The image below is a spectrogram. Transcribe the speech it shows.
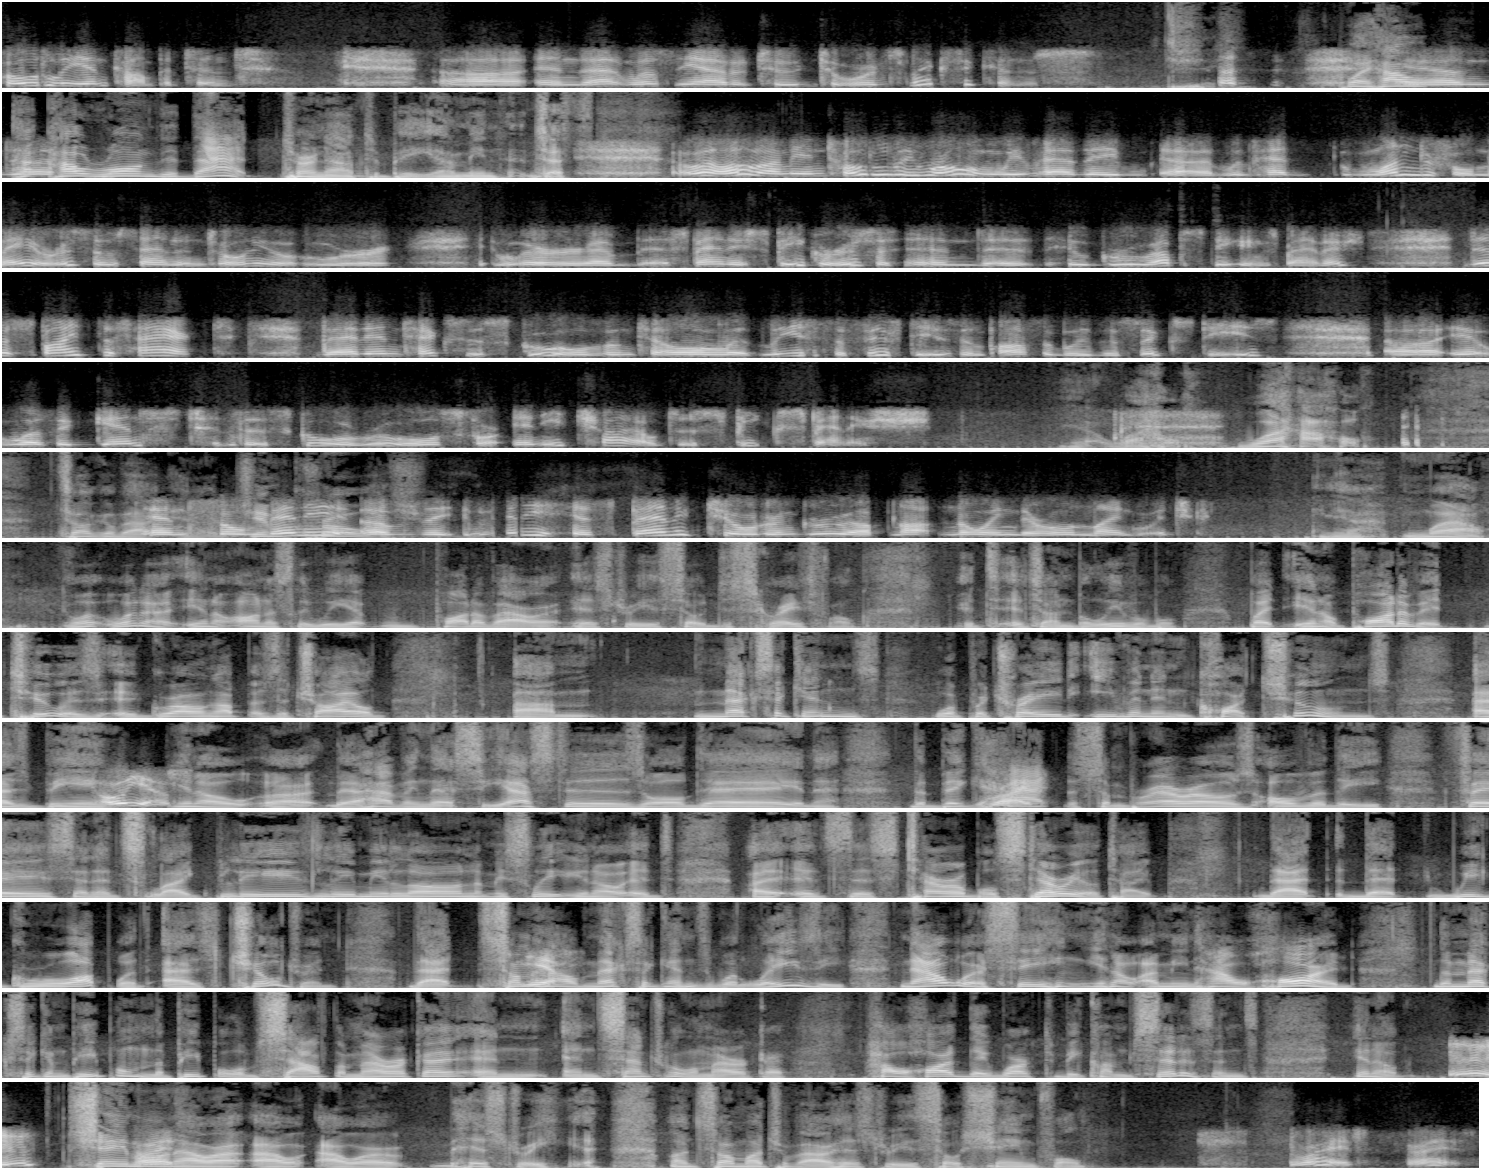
totally incompetent. Uh, and that was the attitude towards Mexicans. Boy, how, and, uh, how wrong did that turn out to be? I mean, just well, I mean, totally wrong. We've had a uh, we've had wonderful mayors of San Antonio who were were uh, Spanish speakers and uh, who grew up speaking Spanish, despite the fact that in Texas schools until at least the 50s and possibly the 60s, uh, it was against the school rules for any child to speak Spanish. Yeah. Wow. Wow. Talk about and you know, so Jim many Crow-ish. of the many Hispanic children grew up not knowing their own language. Yeah. Wow. What what a you know honestly we have, part of our history is so disgraceful. It's it's unbelievable. But you know part of it too is, is growing up as a child. Um, Mexicans were portrayed even in cartoons as being, oh, yes. you know, uh, they're having their siestas all day and the, the big hat, right. the sombreros over the face, and it's like, please leave me alone, let me sleep. You know, it's uh, it's this terrible stereotype that that we grew up with as children that somehow yeah. Mexicans were lazy. Now we're seeing, you know, I mean how hard the Mexican people and the people of South America and and Central America how hard they work to become citizens. You know, mm-hmm. shame right. on our, our our history on so much of our history is so shameful. Right, right.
